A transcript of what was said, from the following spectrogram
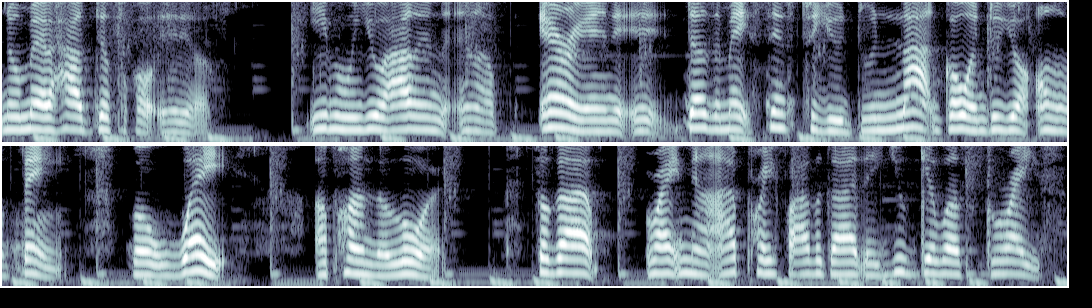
no matter how difficult it is. Even when you're out in, in an area and it, it doesn't make sense to you, do not go and do your own thing, but wait upon the Lord. So, God, right now, I pray, Father God, that you give us grace.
